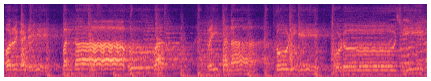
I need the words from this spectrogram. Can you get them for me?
ಹೊರಗಡೆ ಬಂದ ಹೂವ. ರೈತನ ತೋಳಿಗೆ ಕೊಡೋ ಜೀವ.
